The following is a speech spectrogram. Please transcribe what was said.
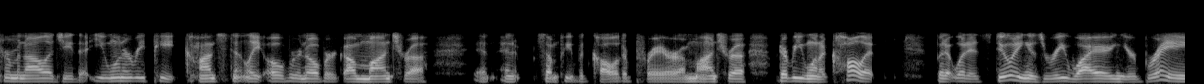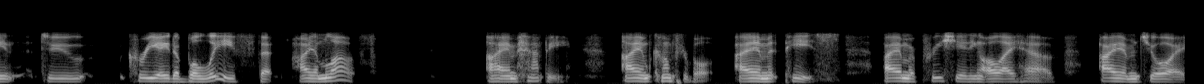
terminology that you want to repeat constantly over and over, a mantra, and, and some people would call it a prayer, a mantra, whatever you want to call it. But what it's doing is rewiring your brain to create a belief that I am love, I am happy, I am comfortable, I am at peace, I am appreciating all I have, I am joy.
